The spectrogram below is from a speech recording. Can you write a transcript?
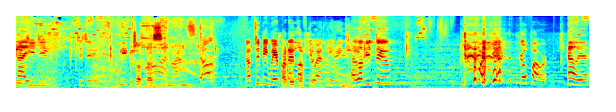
Nice. GG. GG. Good job, guys. Not to be weird, but I, did love you, nothing. Anna. I love you too. Girl power. Hell yeah.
